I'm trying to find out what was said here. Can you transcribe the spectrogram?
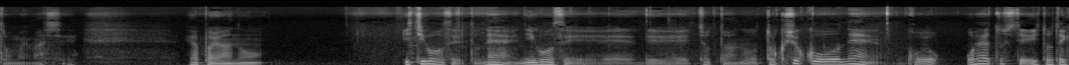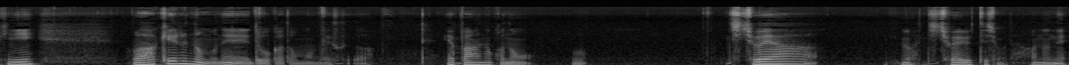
と思いまして。やっぱりあの1号生とね2号生でちょっとあの特色をねこう親として意図的に分けるのもねどうかと思うんですけど。やっぱあのこの父親父親言ってしまった。あのね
